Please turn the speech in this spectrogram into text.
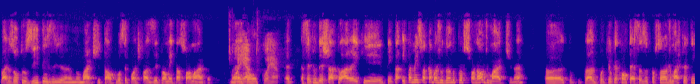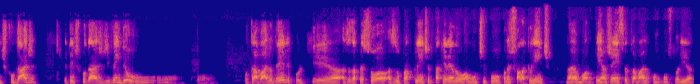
vários outros itens no marketing digital que você pode fazer para aumentar a sua marca. Né? Correto, então, correto. É, é, sempre deixar claro aí que tenta, e também isso acaba ajudando o profissional de marketing, né? Uh, pra, porque o que acontece? Às vezes o profissional de marketing tem dificuldade, ele tem dificuldade de vender o, o, o trabalho dele, porque às vezes a pessoa, às vezes o próprio cliente ele está querendo algum tipo, quando a gente fala cliente, né, o Bob tem agência, eu trabalho como consultoria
